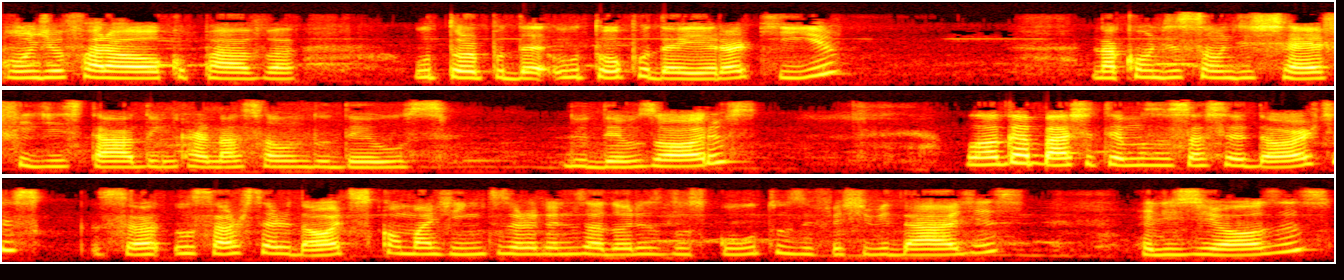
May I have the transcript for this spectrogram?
onde o faraó ocupava o topo da, o topo da hierarquia, na condição de chefe de estado encarnação do deus do deus Horus. Logo abaixo temos os sacerdotes, os sacerdotes como agentes organizadores dos cultos e festividades religiosas,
